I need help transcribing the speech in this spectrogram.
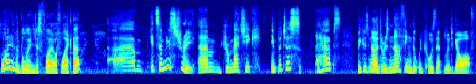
Why did the balloon just fly off like that? It's a mystery. Um, dramatic impetus, perhaps? Because no, there is nothing that would cause that balloon to go off.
